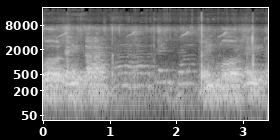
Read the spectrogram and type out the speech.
శంభో శంకర శంభో శంకర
